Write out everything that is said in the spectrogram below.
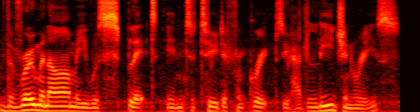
The Roman army was split into two different groups. You had legionaries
